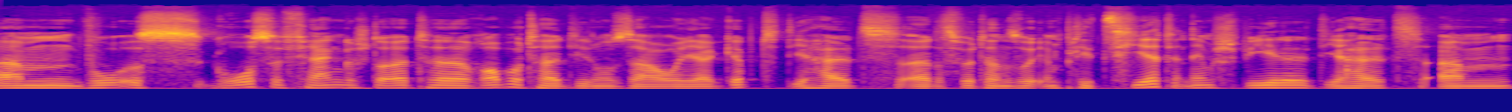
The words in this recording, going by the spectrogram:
ähm, wo es große ferngesteuerte Roboter-Dinosaurier gibt, die halt, äh, das wird dann so impliziert in dem Spiel, die halt, ähm,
